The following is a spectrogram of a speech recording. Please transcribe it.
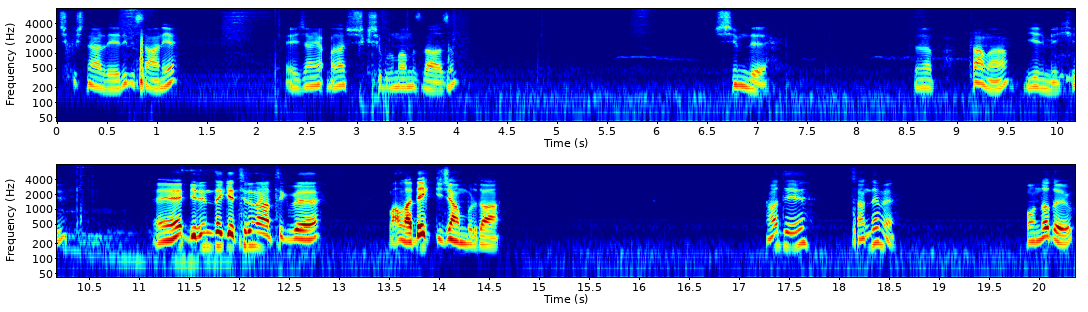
Çıkış neredeydi? Bir saniye. Heyecan yapmadan şu çıkışı bulmamız lazım. Şimdi. Tamam. 22. Ee, birini de getirin artık be. Vallahi bekleyeceğim burada. Hadi. Sende mi? Onda da yok.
